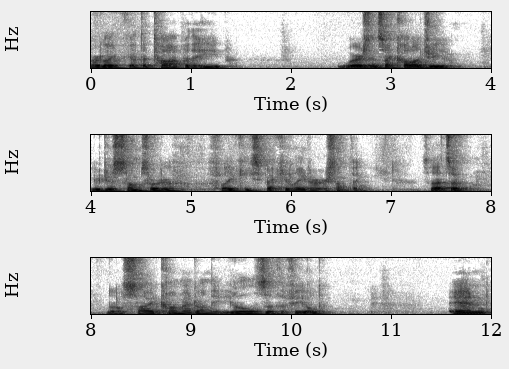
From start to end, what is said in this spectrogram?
are like at the top of the heap. Whereas in psychology, you're just some sort of flaky speculator or something. So that's a little side comment on the ills of the field. And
